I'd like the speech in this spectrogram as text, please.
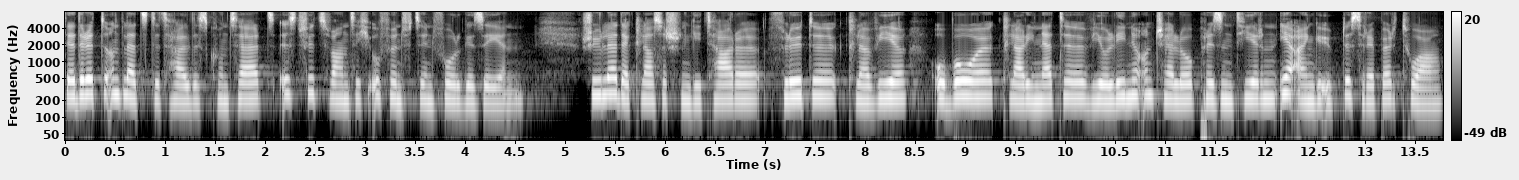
Der dritte und letzte Teil des Konzerts ist für 20.15 Uhr vorgesehen. Schüler der klassischen Gitarre, Flöte, Klavier, Oboe, Klarinette, Violine und Cello präsentieren ihr eingeübtes Repertoire.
